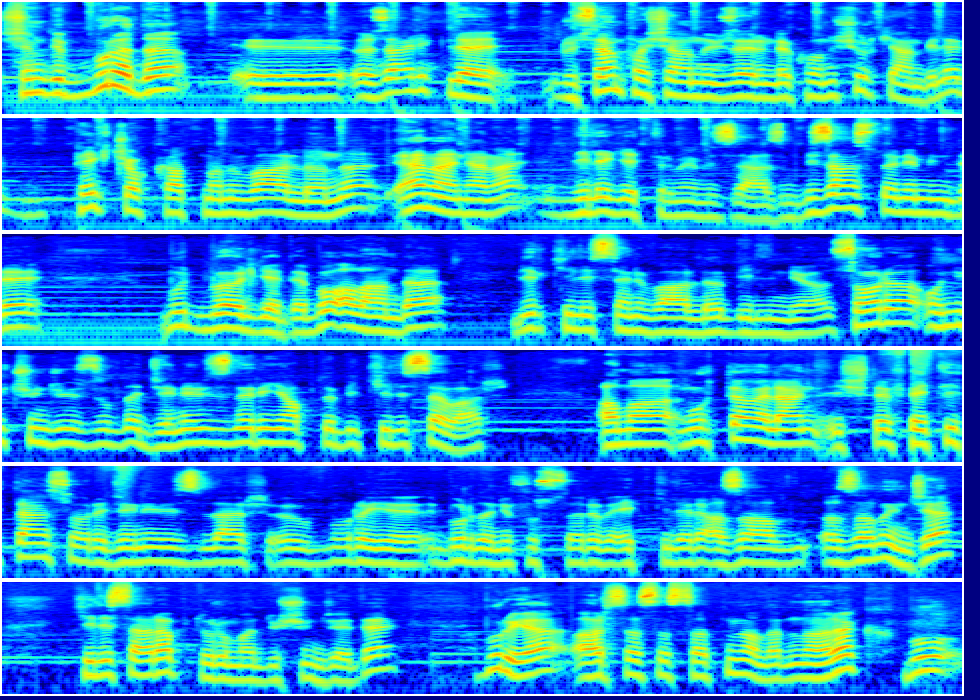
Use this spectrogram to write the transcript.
Şimdi burada e, özellikle Rüstem Paşa Hanı üzerinde konuşurken bile pek çok katmanın varlığını hemen hemen dile getirmemiz lazım. Bizans döneminde bu bölgede, bu alanda bir kilisenin varlığı biliniyor. Sonra 13. yüzyılda Cenevizlerin yaptığı bir kilise var. Ama muhtemelen işte fetihten sonra Cenevizliler e, burayı, burada nüfusları ve etkileri azal, azalınca kilise Arap duruma düşünce de buraya arsası satın alınarak bu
